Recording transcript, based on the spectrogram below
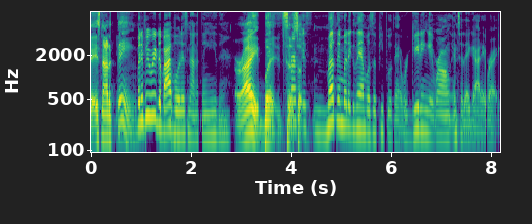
it's not a thing. But if you read the Bible, it's not a thing either. all right, but it's, so, so it's nothing but examples of people that were getting it wrong until they got it right.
